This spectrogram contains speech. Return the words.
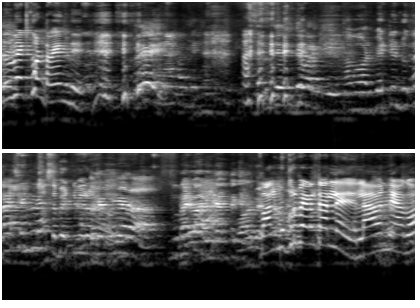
నువ్వు పెట్టుకుంటావు ఏంది? వాడు పెట్టిండు. అంత పెట్టి. మీరు వాళ్ళ ముగ్గురు పెడతారులే. లావణ్య అగో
